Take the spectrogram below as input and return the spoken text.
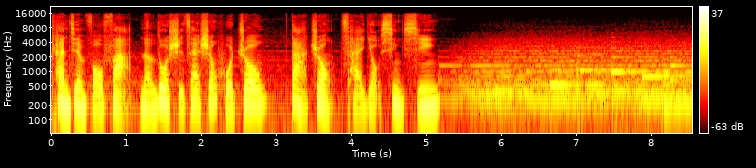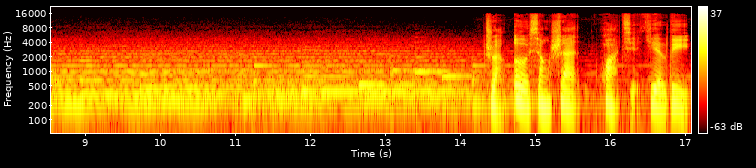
看见佛法能落实在生活中，大众才有信心。转恶向善，化解业力。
